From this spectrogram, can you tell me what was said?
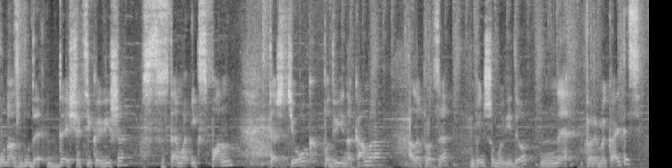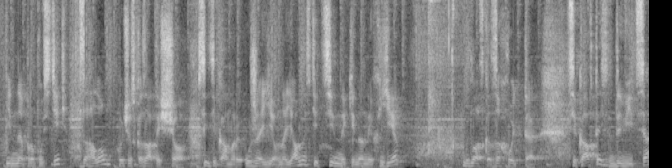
У нас буде дещо цікавіше. Система X-Pan, теж Тіок, подвійна камера. Але про це в іншому відео. Не перемикайтесь і не пропустіть. Загалом хочу сказати, що всі ці камери вже є в наявності, цінники на них є. Будь ласка, заходьте, цікавтесь, дивіться.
